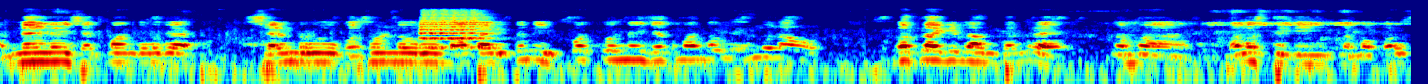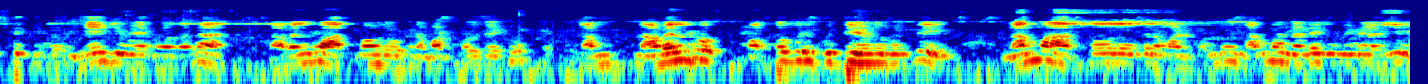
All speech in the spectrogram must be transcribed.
ಹನ್ನೆರಡನೇ ಶತಮಾನದೊಳಗೆ ಶರಣರು, ಬಸವಣ್ಣವರು ಮಾತಾಡಿದ್ದನ್ನು ಇಪ್ಪತ್ತೊಂದನೇ ಶತಮಾನದಲ್ಲಿ ಇನ್ನೂ ನಾವು ಬದಲಾಗಿಲ್ಲ ಅಂತಂದ್ರೆ ನಮ್ಮ ಮನಸ್ಥಿತಿ, ನಮ್ಮ ಪರಿಸ್ಥಿತಿಗಳು ಹೇಗಿವೆ ಅನ್ನೋದನ್ನ ನಾವೆಲ್ಲರೂ ಆತ್ಮಾವಲೋಕನ ಮಾಡ್ಕೊಳ್ಬೇಕು. ನಮ್, ನಾವೆಲ್ಲರೂ ಮತ್ತೊಬ್ಬರಿಗೆ ಬುದ್ಧಿ ಹೇಳೋ ಬುದ್ಧಿ ನಮ್ಮ ಆತ್ಮಾವಲೋಕನ ಮಾಡಿಕೊಂಡು ನಮ್ಮ ನಡೆಗುಡಿಗಳಲ್ಲಿ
